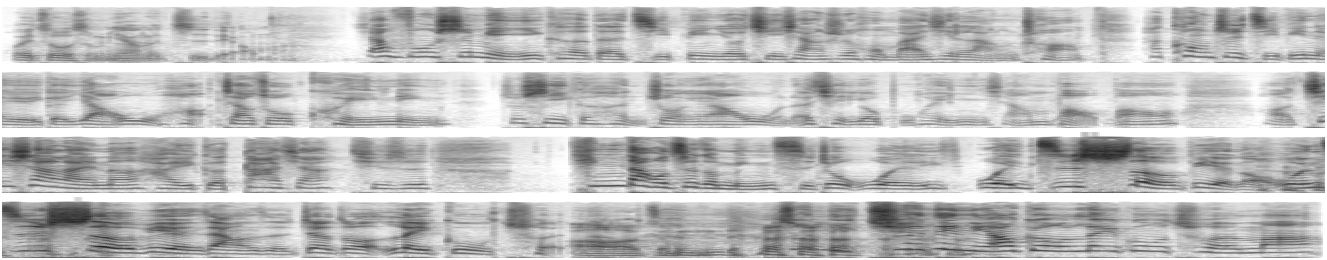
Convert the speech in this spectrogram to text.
会做什么样的治疗吗？像风湿免疫科的疾病，尤其像是红斑性狼疮，它控制疾病的有一个药物哈，叫做奎宁，就是一个很重要药物，而且又不会影响宝宝。好，接下来呢，还有一个大家其实。听到这个名词就为为之色变哦，闻之色变这样子叫做类固醇哦，真的。说你确定你要给我类固醇吗？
